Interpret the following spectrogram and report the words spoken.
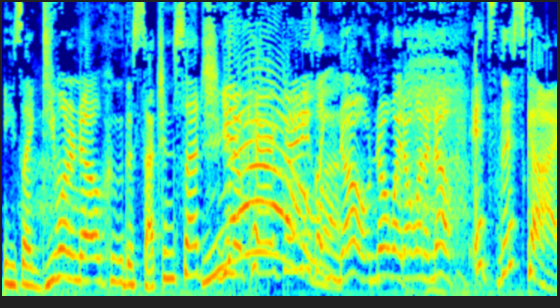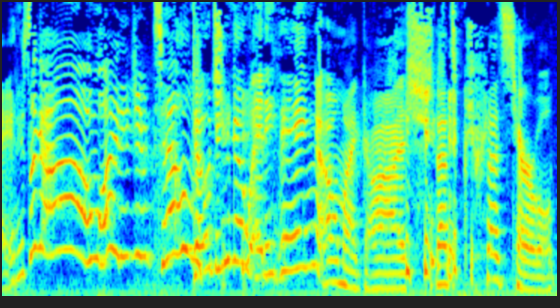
he's like, "Do you want to know who the such and such you know character?" And he's like, "No, no, I don't want to know. It's this guy." And he's like, "Oh, why did you tell me? don't you know anything? Oh my gosh, that's that's terrible.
